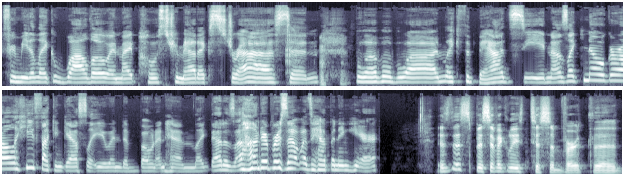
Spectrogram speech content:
for me to like wallow in my post traumatic stress and blah blah blah. I'm like the bad seed. And I was like, no, girl, he fucking gaslit you into boning him. Like that is hundred percent what's happening here. Is this specifically to subvert the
